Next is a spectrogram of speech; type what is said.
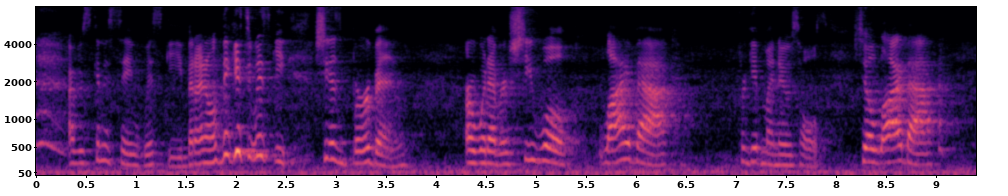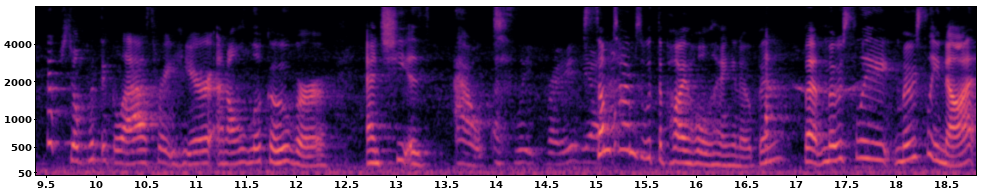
I was gonna say whiskey, but I don't think it's whiskey. She has bourbon or whatever. She will lie back. Forgive my nose holes. She'll lie back. She'll put the glass right here, and I'll look over, and she is out. asleep, right? Yeah. Sometimes with the pie hole hanging open, but mostly mostly not.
